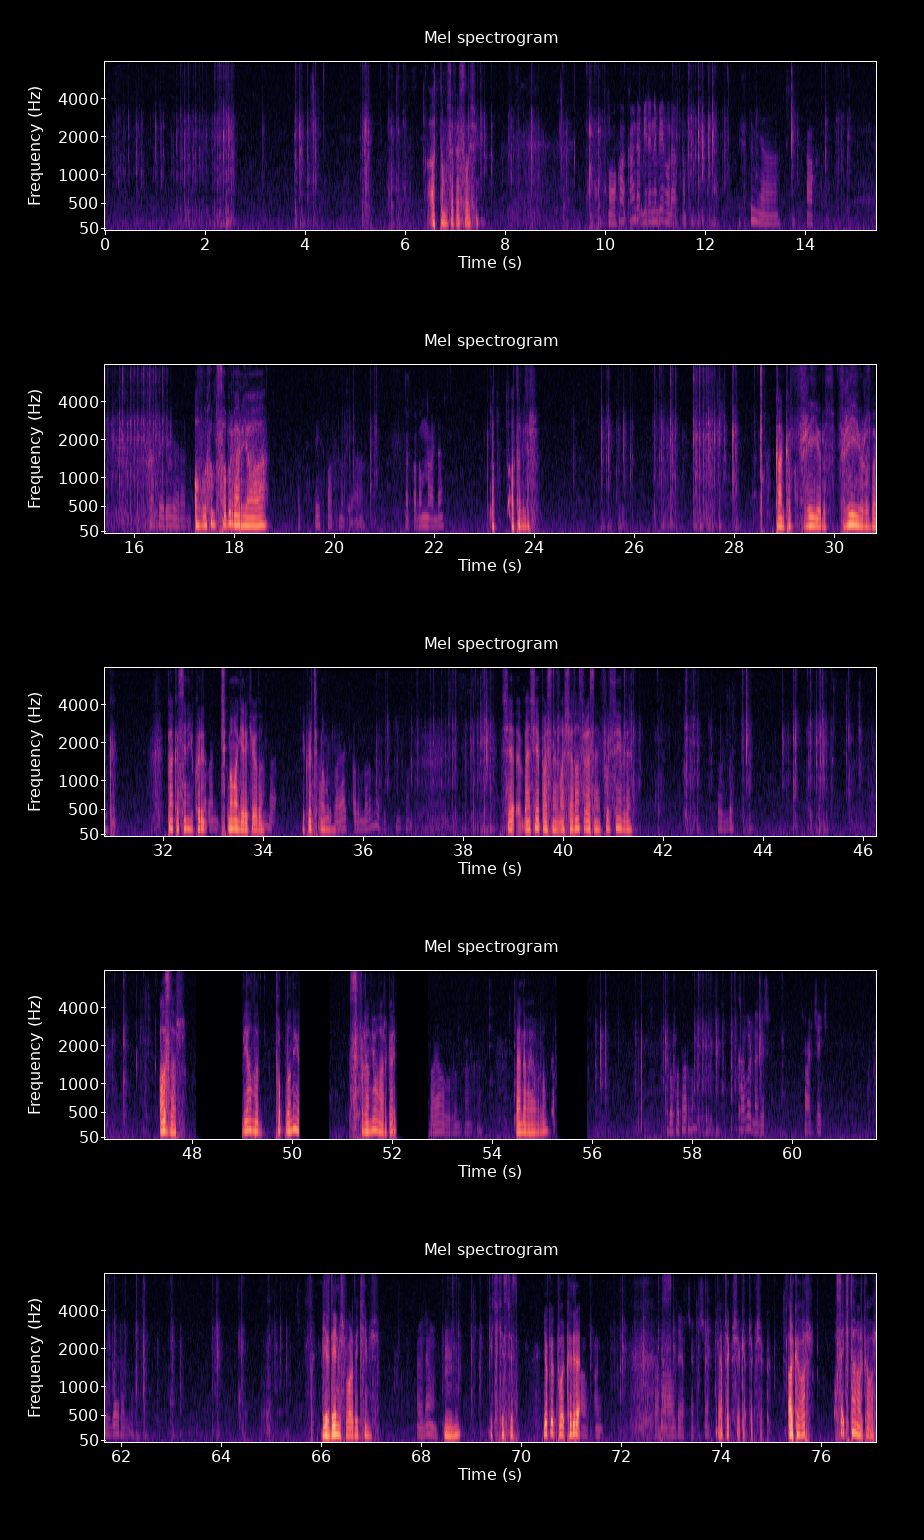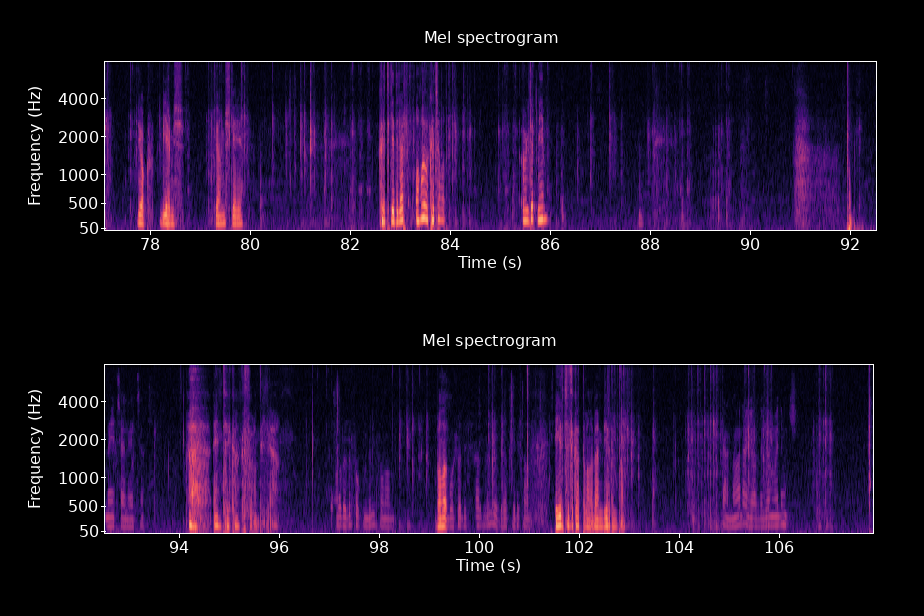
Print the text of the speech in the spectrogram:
Attım bu sefer slash'ı. Oha kanka birini bir bıraktım. Düştüm ya. Ah. Sen TR'ydi herhalde. Allah'ım sabır ver ya. Bak space basmadı ya. Bakalım nereden. Atabilir. Kanka free yiyoruz. Free yiyoruz bak. Kanka senin yukarı ben çıkmaman gerekiyordu. da, Yukarı kanka çıkmaman hayır, gerekiyordu. Bayağı çalımladım da düştüm sonra. Şey, ben şey yaparsın dedim. Aşağıdan sürersin. dedim. Fullsün ya bir de. Öldü. Azlar. Bir anda toplanıyor. Sıfırlanıyorlar garip. Bayağı vurdum kanka. Ben de bayağı vurdum. Drop atar mı? Cover'da bir. Erkek. Kutulda herhalde. Bir değilmiş bu arada ikiymiş. Öyle mi? Hı hı. İki kez çizdim. Yok yok bu Kadir'e Al aldı yapacak bir şey yok. yapacak bir şey yok yapacak bir şey yok. Arka var. Aslında iki tane arka var. Yok birmiş. Dönmüş geriye. Kritik yediler ama kaçamadım. Öldürtmeyeyim. Neyse neyse. NT kanka sorun değil ya. Ona da bir soktum değil mi son anda? Bana Boşa düşer dedim de biraz geri kaldı. air çizik attı bana ben birdim tam. Ya ne ara geldi görmedim ki.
